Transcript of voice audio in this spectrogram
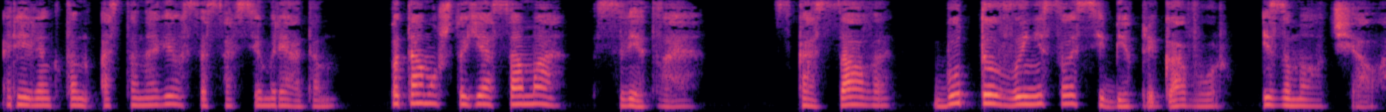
Риллингтон остановился совсем рядом. «Потому что я сама светлая», — сказала, будто вынесла себе приговор и замолчала.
